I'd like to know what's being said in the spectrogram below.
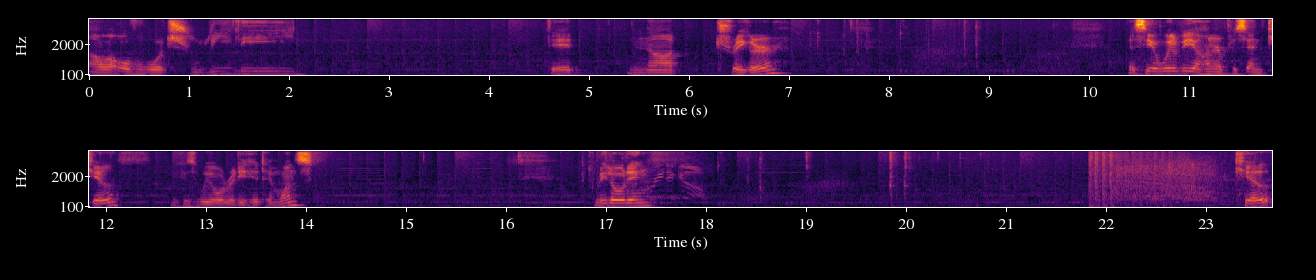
our Overwatch really did not trigger. This here will be a 100% kill because we already hit him once. Reloading. Kill.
